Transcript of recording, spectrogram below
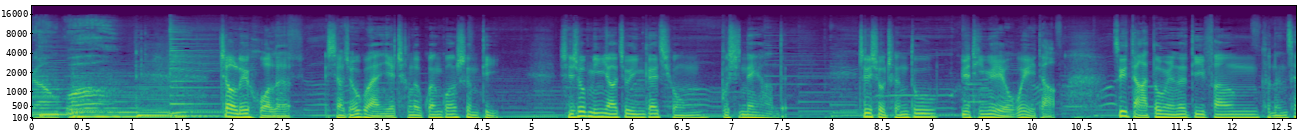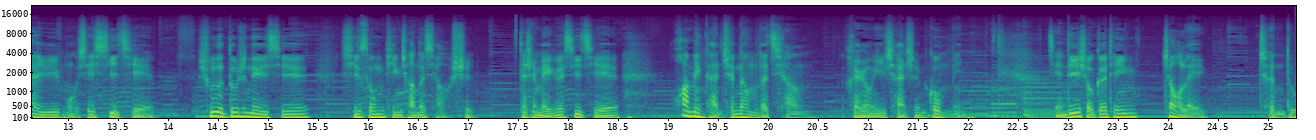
让我赵雷火了，小酒馆也成了观光胜地。谁说民谣就应该穷？不是那样的。这首《成都》越听越有味道，最打动人的地方可能在于某些细节。说的都是那些稀松平常的小事，但是每个细节，画面感却那么的强，很容易产生共鸣。今天第一首歌听赵雷，《成都》。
